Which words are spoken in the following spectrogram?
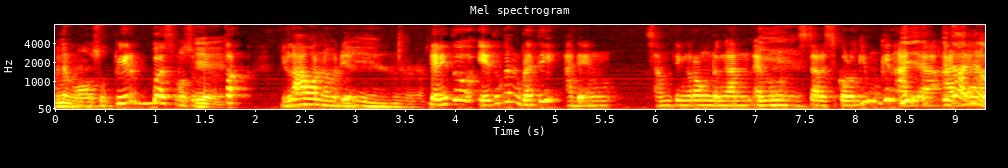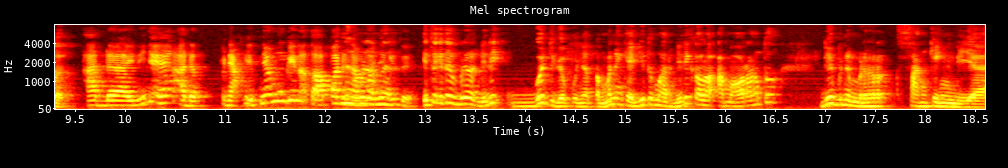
Bener, Mau supir bus, mau supir Iya. truk dilawan sama dia. Iya. Dan itu ya itu kan berarti ada yang something wrong dengan emang Iya. secara psikologi mungkin ada Iya, itu ada loh. ada ininya ya, ada penyakitnya mungkin atau apa Benar, namanya benar, gitu. ya. Itu itu benar. Jadi gue juga punya temen yang kayak gitu, Mar. Jadi kalau sama orang tuh dia bener-bener saking dia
